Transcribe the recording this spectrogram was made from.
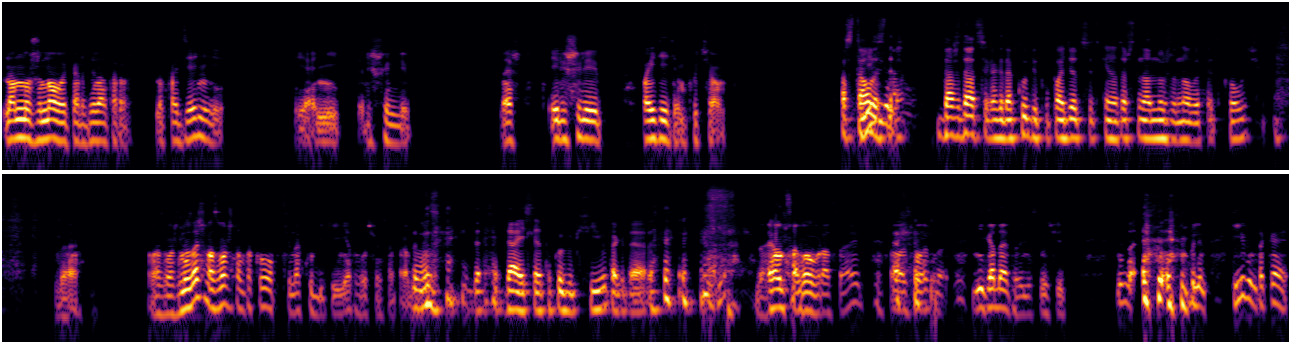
Нам нужен новый координатор нападений, и они решили, знаешь, и решили пойти этим путем. Осталось Кливленд... дождаться, когда кубик упадет все-таки на то, что нам нужен новый head coach. Да. Возможно. Ну, знаешь, возможно, там такой опции на кубике нет, вот в чем вся проблема. да, если это кубик Хью, тогда... да, и он сам его бросает. Возможно, никогда этого не случится. Не знаю, блин, Кливленд такая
